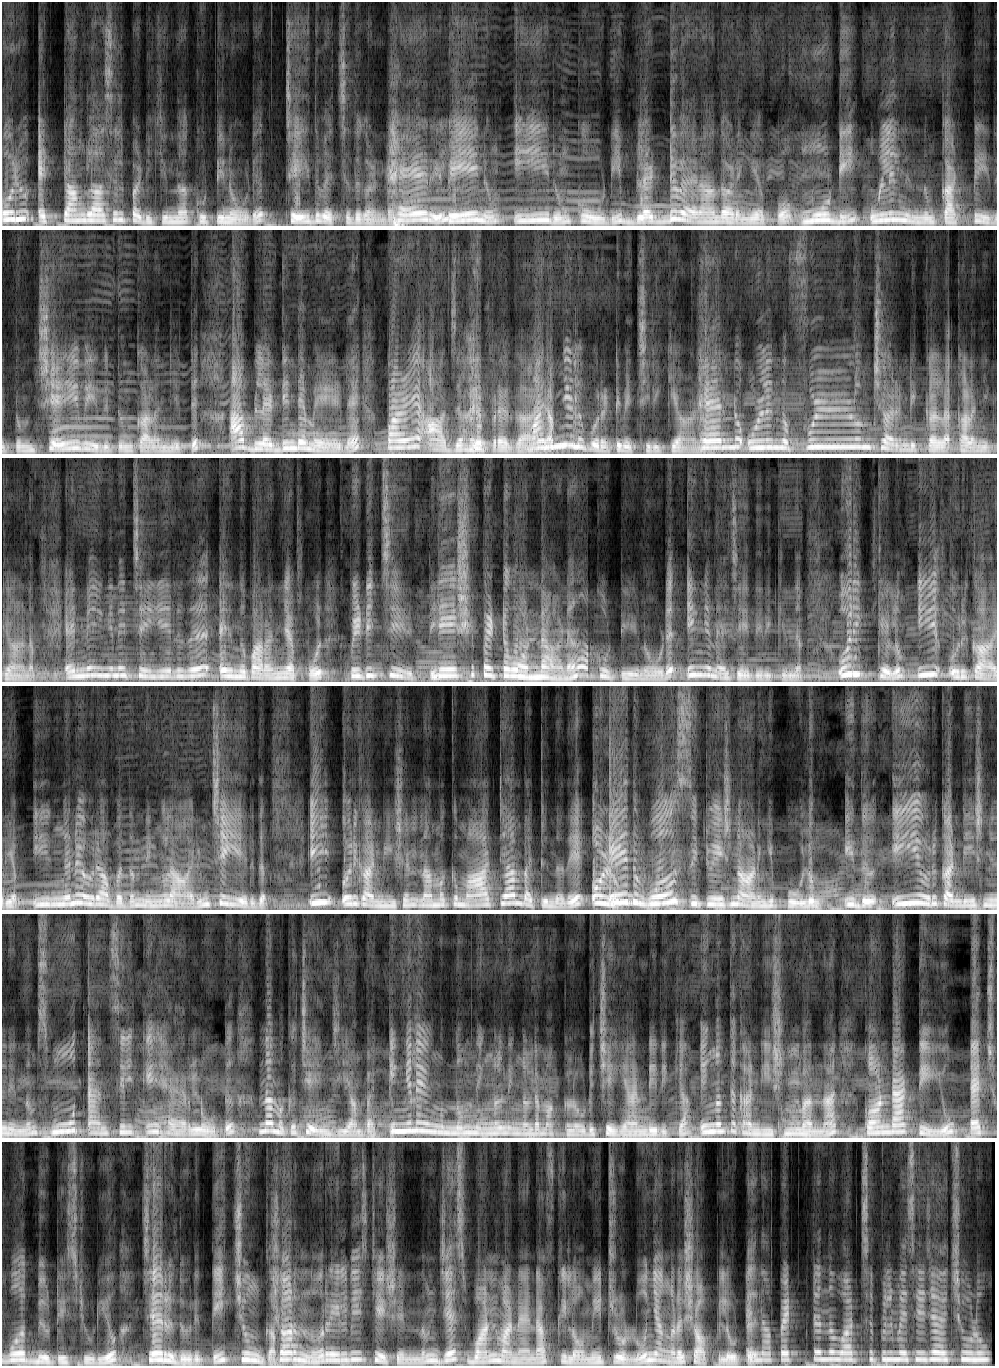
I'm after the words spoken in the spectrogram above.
ഒരു എട്ടാം ക്ലാസ്സിൽ പഠിക്കുന്ന കുട്ടിനോട് ചെയ്തു വെച്ചത് കണ്ടു. ഹെയറിൽ പേനും ഈരും കൂടി ബ്ലഡ് വരാൻ തുടങ്ങിയപ്പോൾ മുടി ഉള്ളിൽ നിന്നും കട്ട് ചെയ്തിട്ടും ഷേവ് ചെയ്തിട്ടും കളഞ്ഞിട്ട് ആ ബ്ലഡിന്റെ മേലെ പഴയ ആചാരപ്രകാരം മഞ്ഞൾ പുരട്ടി വെച്ചിരിക്കുകയാണ്. ഹെയറിന്റെ ഉള്ളിൽ നിന്ന് ഫുള്ളും ചുരണ്ടി കള കളഞ്ഞിരിക്കുകയാണ്. എന്നെ ഇങ്ങനെ ചെയ്യരുത് എന്ന് പറഞ്ഞപ്പോൾ പിടിച്ചിരുത്തി ദേഷ്യപ്പെട്ടുകൊണ്ടാണ് ആ കുട്ടീനോട് ഇങ്ങനെ ചെയ്തിരിക്കുന്നത്. ഒരിക്കലും ഈ ഒരു കാര്യം ഇങ്ങനെ ഒരു അബദ്ധം നിങ്ങൾ ആരും ചെയ്യരുത്. ഈ ഒരു കണ്ടീഷൻ നമുക്ക് മാറ്റാൻ പറ്റുന്നതേ ഉള്ളൂ. ഏത് വേഴ്സ് സിറ്റുവേഷൻ ആണെങ്കിൽ പോലും ഇത് ഈ ഒരു കണ്ടീഷനിൽ നിന്നും സ്മൂത്ത് ആൻഡ് സിൽക്കി ഹെയറിലോട്ട് നമുക്ക് ചേഞ്ച് ചെയ്യാൻ പറ്റും. ഇങ്ങനെയൊന്നും നിങ്ങൾ നിങ്ങളുടെ മക്കളോട് ചെയ്യാണ്ടിരിക്കുക. ഇങ്ങനത്തെ കണ്ടീഷൻ വന്നാൽ കോണ്ടാക്ട് ചെയ്യൂ. Touch worth beauty studio Cheruthuruthy ചുങ്ക. Shoranur railway സ്റ്റേഷനിൽ നിന്നും just one one and half kilometre ഉള്ളൂ ഞങ്ങളുടെ ഷോപ്പിലോട്ട് എന്നാ പെട്ടെന്ന് വാട്സപ്പിൽ മെസ്സേജ് അയച്ചോളൂ.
